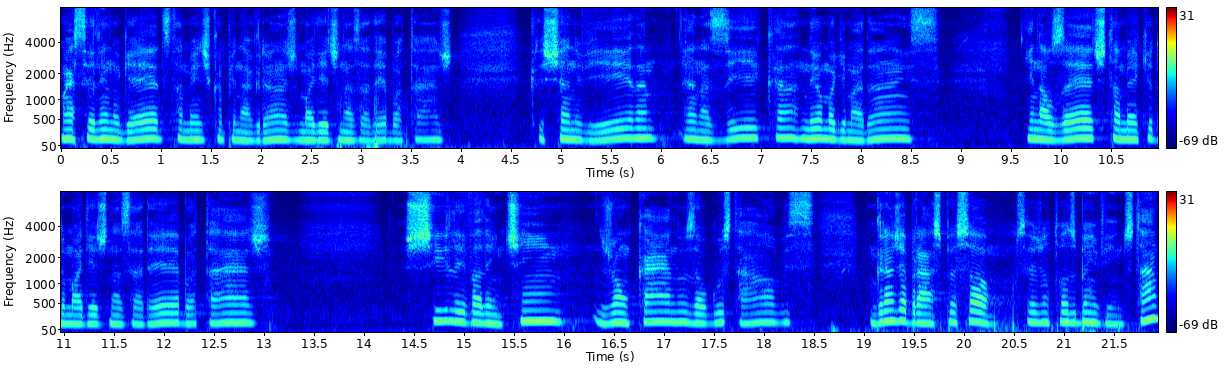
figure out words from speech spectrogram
Marcelino Guedes, também de Campina Grande, Maria de Nazaré, boa tarde. Cristiane Vieira, Ana Zica, Neuma Guimarães, Inauzete, também aqui do Maria de Nazaré, boa tarde. Sheila e Valentim, João Carlos, Augusta Alves. Um grande abraço, pessoal. Sejam todos bem-vindos, tá?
